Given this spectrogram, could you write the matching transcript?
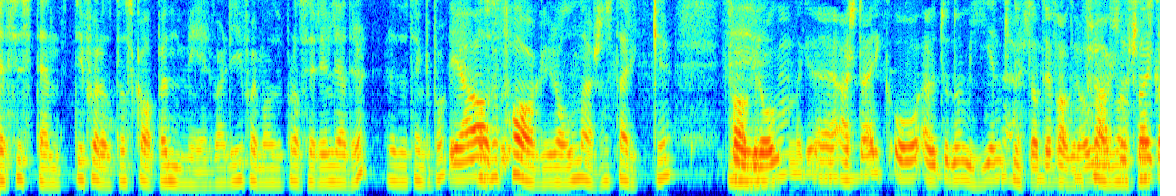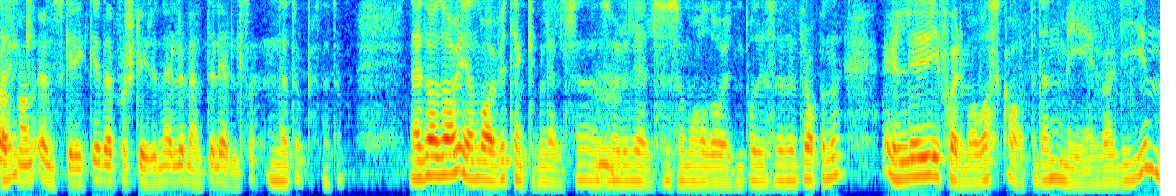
Resistent i forhold til å skape en merverdi i form av å plassere inn ledere? Er det du tenker på? Ja, altså, altså Fagrollen er så sterke. Fagrollen er sterk, og autonomien knytta til fagrollen er så sterk at man ønsker ikke det forstyrrende elementet ledelse. Nettopp. nettopp. Nei, da, da igjen hva vi tenker med ledelse. Mm. Så er det ledelse som må holde orden på disse troppene. Eller i form av å skape den merverdien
